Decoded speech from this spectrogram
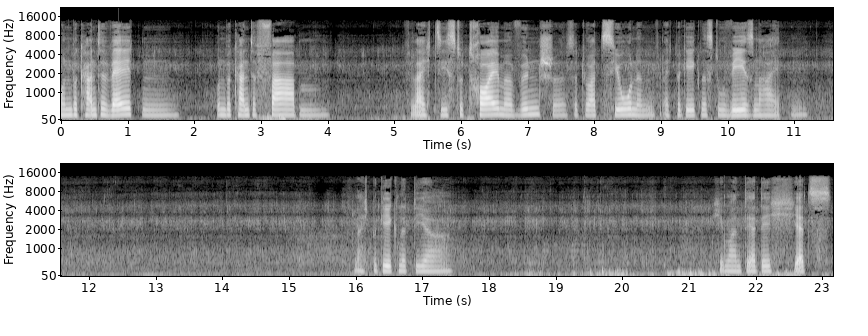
unbekannte Welten, unbekannte Farben. Vielleicht siehst du Träume, Wünsche, Situationen, vielleicht begegnest du Wesenheiten. Vielleicht begegnet dir jemand, der dich jetzt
